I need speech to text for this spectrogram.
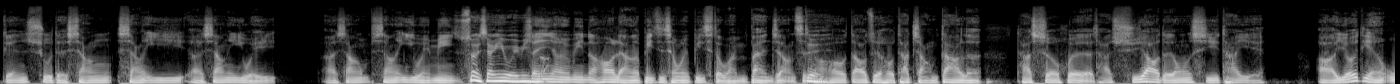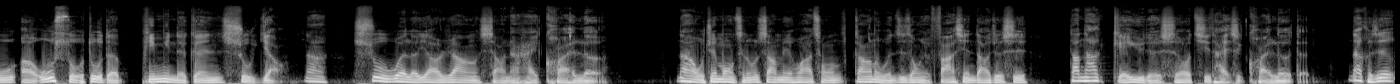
跟树的相相依，呃，相依为，呃，相相依为命，算相依为命，算相依为命。然后两个彼此成为彼此的玩伴，这样子。然后到最后，他长大了，他社会了，他需要的东西，他也啊、呃，有点无呃无所度的拼命的跟树要。那树为了要让小男孩快乐，那我觉得某种程度上面的话，从刚刚的文字中也发现到，就是当他给予的时候，其实他也是快乐的。那可是。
